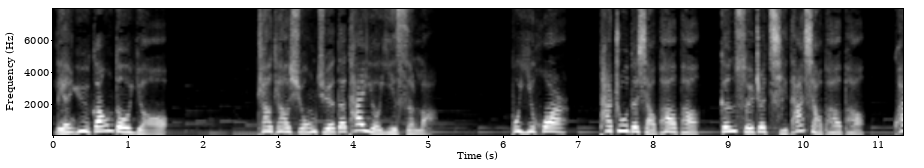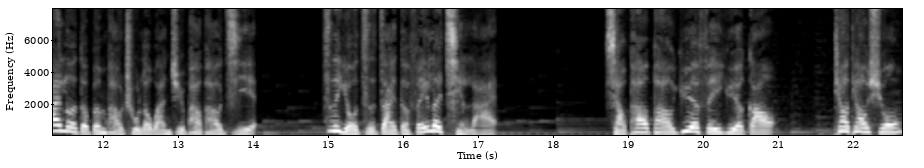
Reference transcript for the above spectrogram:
连浴缸都有。跳跳熊觉得太有意思了。不一会儿，他住的小泡泡跟随着其他小泡泡，快乐地奔跑出了玩具泡泡机，自由自在地飞了起来。小泡泡越飞越高，跳跳熊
